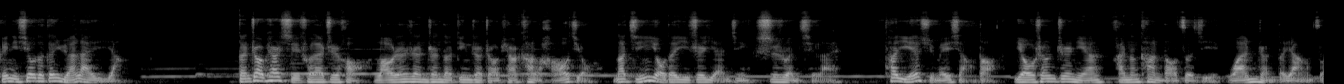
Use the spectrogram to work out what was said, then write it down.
给你修的跟原来一样。”等照片洗出来之后，老人认真地盯着照片看了好久，那仅有的一只眼睛湿润起来。他也许没想到，有生之年还能看到自己完整的样子。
